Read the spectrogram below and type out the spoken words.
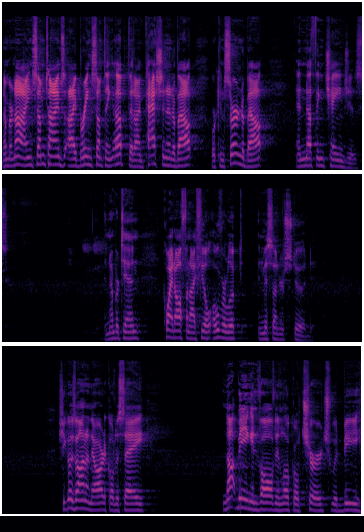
Number nine, sometimes I bring something up that I'm passionate about or concerned about, and nothing changes. And number 10, quite often I feel overlooked and misunderstood. She goes on in the article to say, not being involved in local church would be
